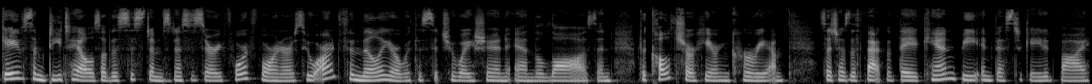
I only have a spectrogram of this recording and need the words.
gave some details of the systems necessary for foreigners who aren't familiar with the situation and the laws and the culture here in Korea, such as the fact that they can be investigated by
